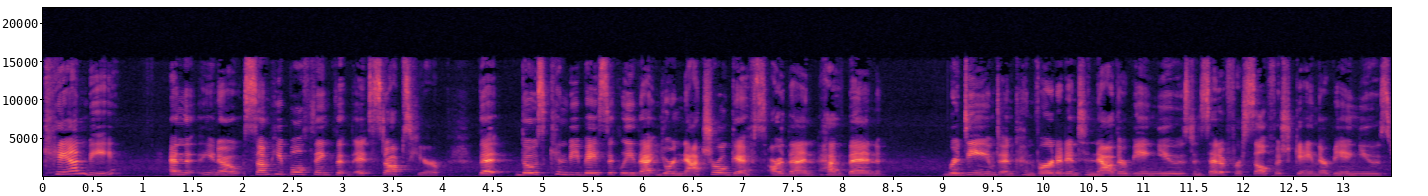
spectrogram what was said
can be, and you know, some people think that it stops here, that those can be basically that your natural gifts are then have been redeemed and converted into now they're being used instead of for selfish gain, they're being used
